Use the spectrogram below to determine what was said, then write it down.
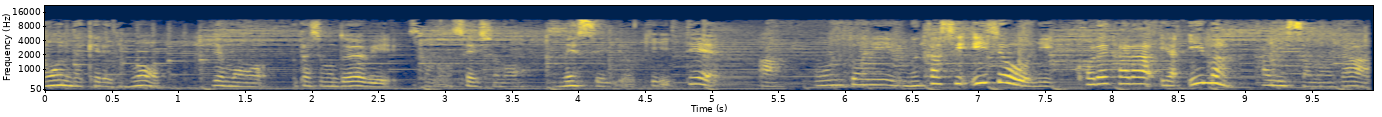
思うんだけれどもでも私も土曜日その聖書のメッセージを聞いてあ本当に昔以上にこれからいや今神様が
